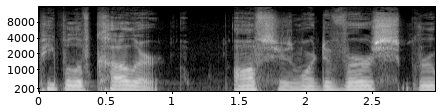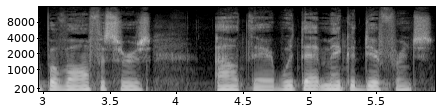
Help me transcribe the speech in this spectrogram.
people of color, officers, more diverse group of officers out there? Would that make a difference?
